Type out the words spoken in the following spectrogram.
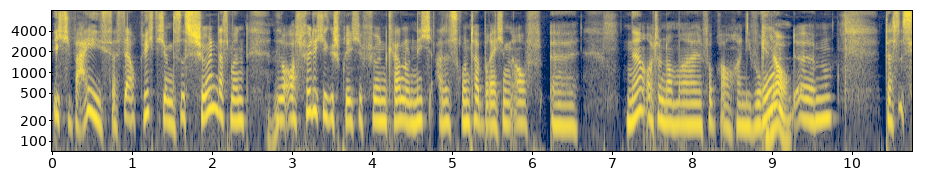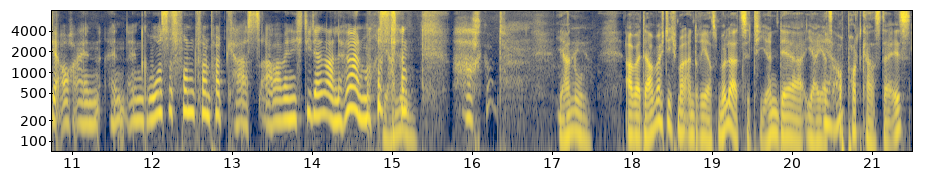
Ich weiß, das ist ja auch richtig. Und es ist schön, dass man mhm. so ausführliche Gespräche führen kann und nicht alles runterbrechen auf äh, ne, Otto-Normalverbraucherniveau. Genau. Und, ähm, das ist ja auch ein, ein, ein großes Fund von Podcasts. Aber wenn ich die dann alle hören muss, ja, dann. Ach Gott. Ja, nun. Aber da möchte ich mal Andreas Müller zitieren, der ja jetzt ja. auch Podcaster ist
